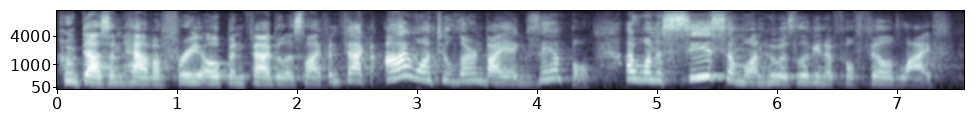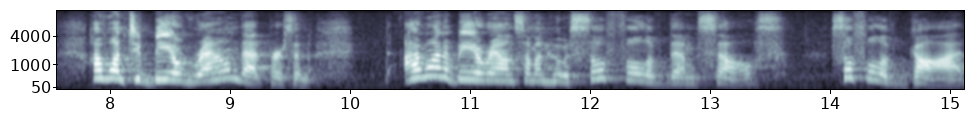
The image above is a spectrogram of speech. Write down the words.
who doesn't have a free, open, fabulous life. In fact, I want to learn by example. I want to see someone who is living a fulfilled life. I want to be around that person. I want to be around someone who is so full of themselves, so full of God,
